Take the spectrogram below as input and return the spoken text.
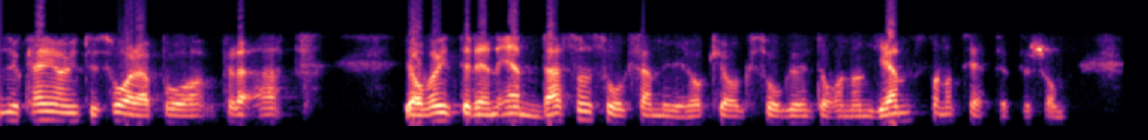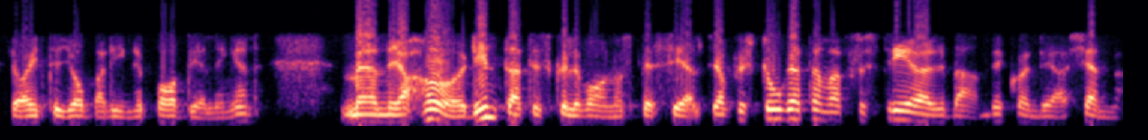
nu kan jag ju inte svara på för att jag var inte den enda som såg Samir och jag såg ju inte honom jämt på något sätt eftersom jag inte jobbade inne på avdelningen. Men jag hörde inte att det skulle vara något speciellt. Jag förstod att han var frustrerad ibland, det kunde jag känna.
